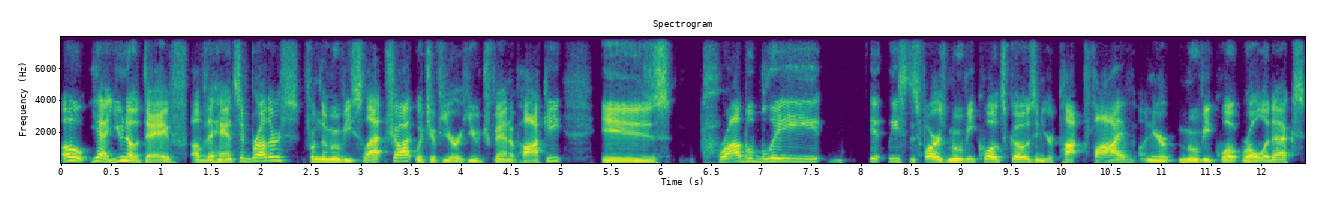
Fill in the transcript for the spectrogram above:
Oh, yeah, you know Dave of the Hanson brothers from the movie Slapshot, which, if you're a huge fan of hockey, is probably at least as far as movie quotes goes in your top five on your movie quote Rolodex.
